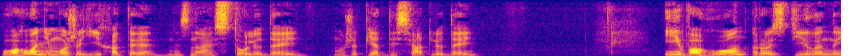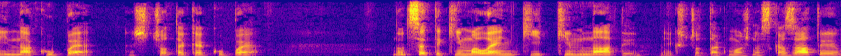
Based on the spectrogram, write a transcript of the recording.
У вагоні може їхати, не знаю, 100 людей, може 50 людей. І вагон розділений на купе. Що таке купе? Ну, це такі маленькі кімнати, якщо так можна сказати.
